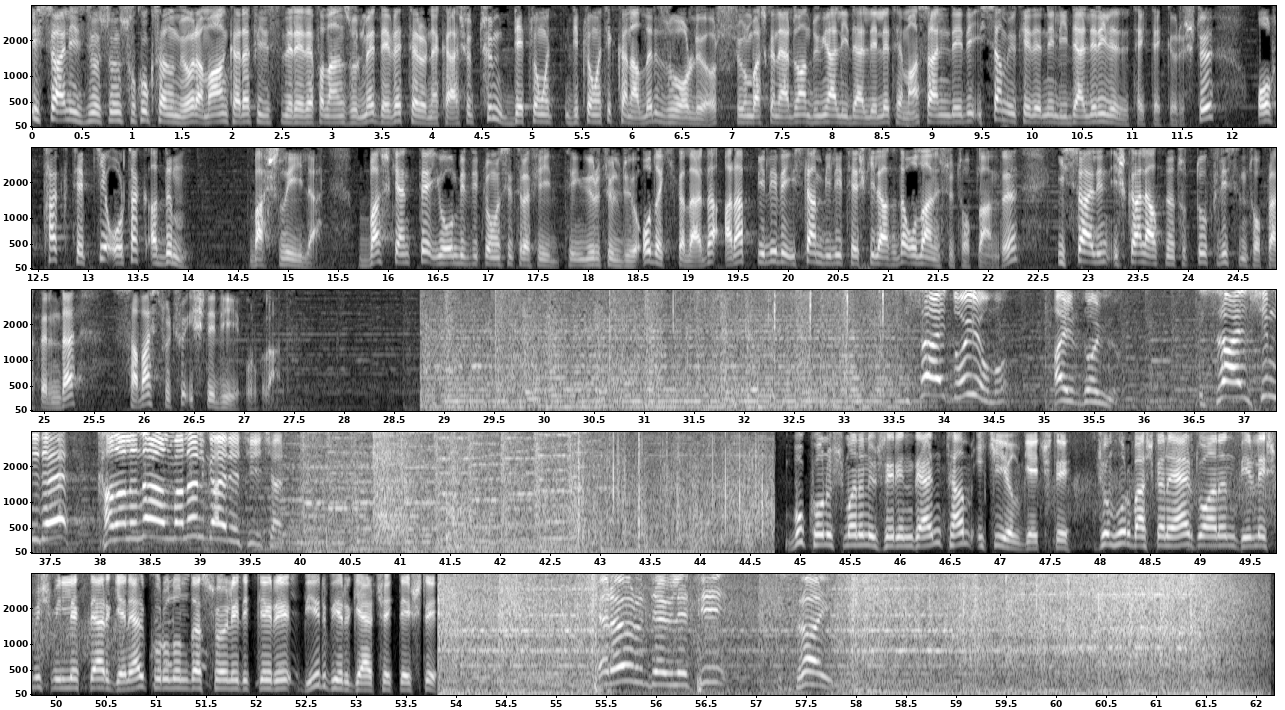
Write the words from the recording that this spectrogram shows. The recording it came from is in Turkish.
İsrail'i izliyorsunuz hukuk tanımıyor ama Ankara Filistinlere hedef alan zulme devlet terörüne karşı tüm diploma- diplomatik kanalları zorluyor. Cumhurbaşkanı Erdoğan dünya liderleriyle temas halindeydi. İslam ülkelerinin liderleriyle de tek tek görüştü. Ortak tepki ortak adım başlığıyla. Başkentte yoğun bir diplomasi trafiği yürütüldüğü o dakikalarda Arap Birliği ve İslam Birliği Teşkilatı da olağanüstü toplandı. İsrail'in işgal altında tuttuğu Filistin topraklarında savaş suçu işlediği vurgulandı. Doyuyor mu? Hayır doymuyor. İsrail şimdi de kalanını almanın gayreti içerisinde. Bu konuşmanın üzerinden tam iki yıl geçti. Cumhurbaşkanı Erdoğan'ın Birleşmiş Milletler Genel Kurulu'nda söyledikleri bir bir gerçekleşti. Terör devleti İsrail.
